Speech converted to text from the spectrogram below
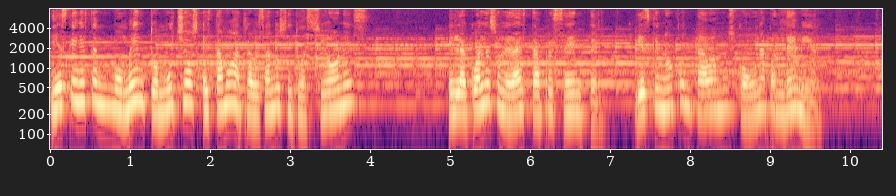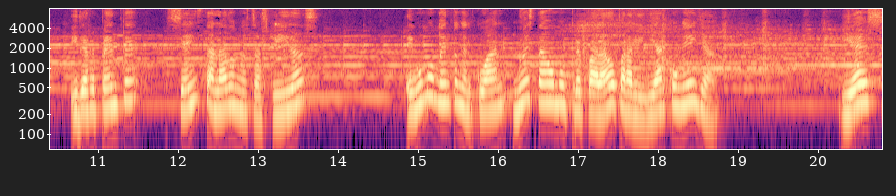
Y es que en este momento muchos estamos atravesando situaciones en la cual la soledad está presente. Y es que no contábamos con una pandemia. Y de repente se ha instalado en nuestras vidas en un momento en el cual no estábamos preparados para lidiar con ella. Y es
